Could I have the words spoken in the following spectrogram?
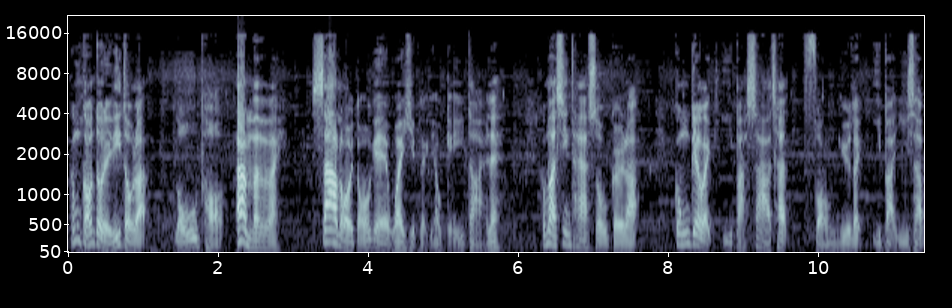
咁講到嚟呢度啦，老婆啊，唔係唔系，沙奈朵嘅威脅力有幾大呢？咁啊，先睇下數據啦，攻擊力二百三十七，防御力二百二十。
